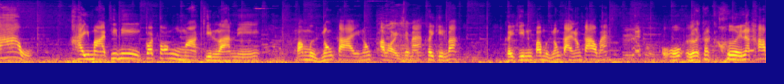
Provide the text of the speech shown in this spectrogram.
ก้าวใค รมาที่นี่ก็ต้องมากินร้านนี้ปลาหมึกน้องกายน้องอร่อยใช่ไหมเคยกินปะเคยกินปลาหมึกน้องกายน้องก้าวไหมโอ้โหเลยเคยนะครับ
